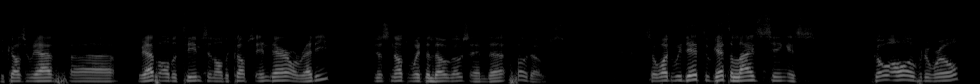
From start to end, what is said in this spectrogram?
because we have uh, we have all the teams and all the clubs in there already, just not with the logos and the photos. So what we did to get the licensing is go all over the world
